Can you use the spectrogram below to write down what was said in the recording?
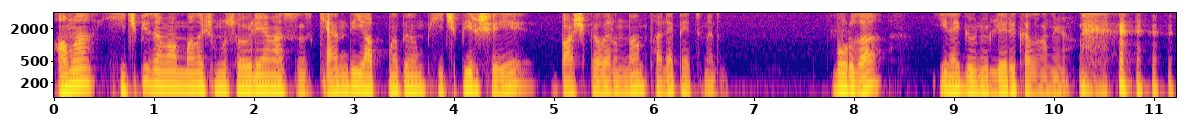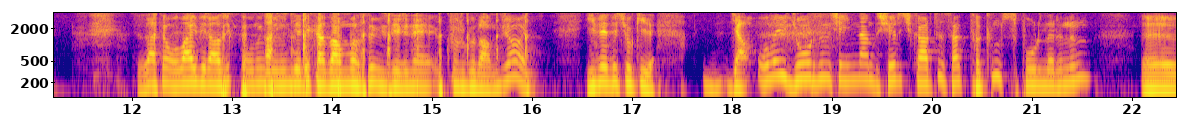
Ama hiçbir zaman bana şunu söyleyemezsiniz. Kendi yapmadığım hiçbir şeyi başkalarından talep etmedim. Burada yine gönülleri kazanıyor. Zaten olay birazcık da onun gönülleri kazanması üzerine kurgulanmış ama yine de çok iyi. Ya olayı Jordan şeyinden dışarı çıkartırsak takım sporlarının e,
